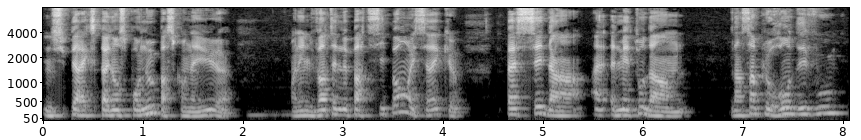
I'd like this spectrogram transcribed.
une super expérience pour nous parce qu'on a eu on est une vingtaine de participants et c'est vrai que passer d'un, admettons, d'un, d'un simple rendez-vous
